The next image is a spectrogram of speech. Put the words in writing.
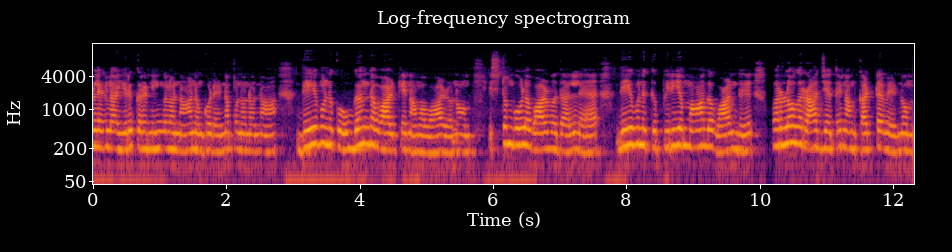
பிள்ளைகளாக இருக்கிற நீங்களும் நானும் கூட என்ன பண்ணணும்னா தேவனுக்கு உகந்த வாழ்க்கையை நாம் வாழணும். இஷ்டம் போல் வாழ்வது அல்ல தேவனுக்கு பிரியமாக வாழ்ந்து பரலோக ராஜ்யத்தை நாம் கட்ட வேண்டும்.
